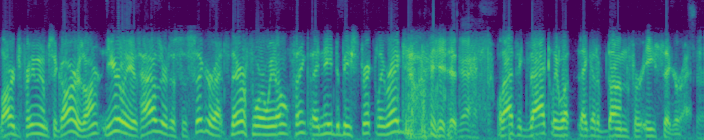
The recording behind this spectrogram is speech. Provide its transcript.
large premium cigars aren't nearly as hazardous as cigarettes. Therefore, we don't think they need to be strictly regulated. Yeah. Well, that's exactly what they could have done for e-cigarettes. Sure.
